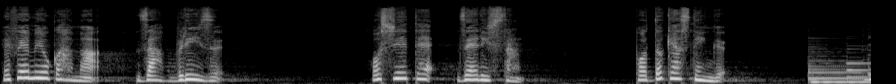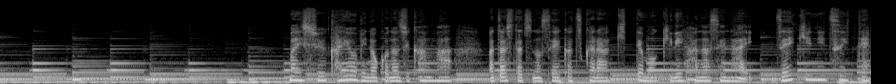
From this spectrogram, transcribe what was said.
FM 横浜ザ・ブリーズ。教えて税理士さん。ポッドキャスティング。毎週火曜日のこの時間は私たちの生活から切っても切り離せない税金について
